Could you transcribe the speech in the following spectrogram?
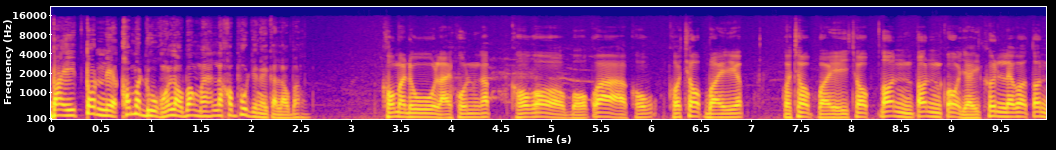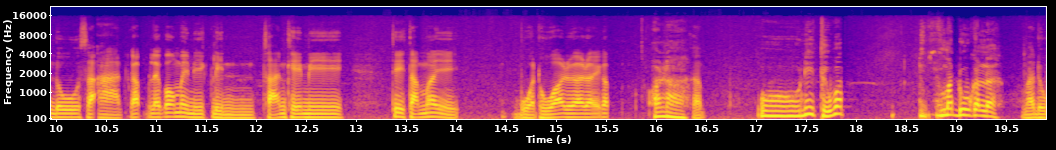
ใบต้นเนี่ยเขามาดูของเราบ้างไหมแล้วเขาพูดยังไงกับเราบ้าง เขามาดูหลายคนครับ เขาก็บอกว่าเขาเขาชอบใบครับเขาชอบใบชอบต้นต้นก็ใหญ่ขึ้น แล้วก็ต้นดูสะอาดครับ แล้วก็ไม่มีกลิ่นสารเคมีที่ทำให้ปวดหัวหรืออะไรครับอ๋อเหรอครับ โอ้นี่ถือว่ามาดูกันเลย มาดู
